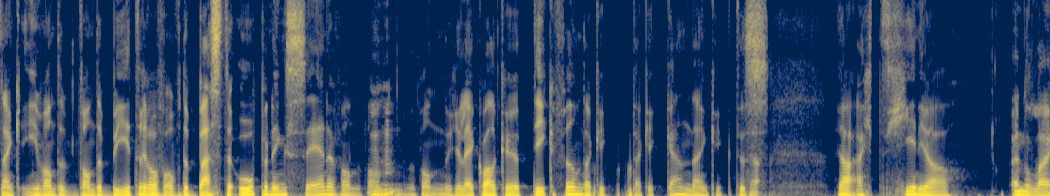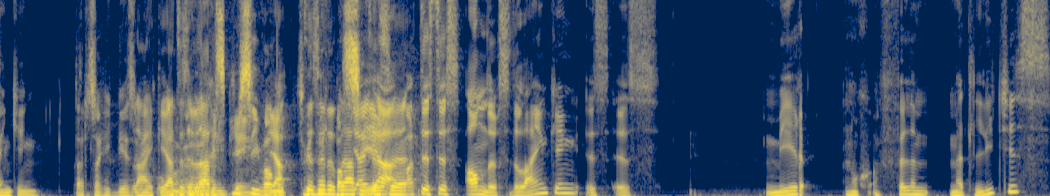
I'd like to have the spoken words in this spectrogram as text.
denk een van de, van de betere of, of de beste openingsscène van, van, Mhm. van gelijk welke tekenfilm dat ik, dat ik ken, denk ik. Het is ja. echt geniaal. En The Lion King. Daar zag ik deze Lion King, ja, het is een discussie van Ja. Het is inderdaad- Ja, het is, eh, maar het is dus anders. The Lion King is, is meer nog een film met liedjes.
